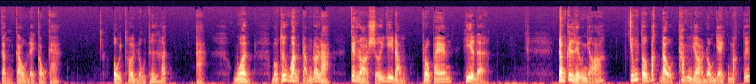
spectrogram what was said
cần câu để câu cá. Ôi thôi đủ thứ hết. À, quên, một thứ quan trọng đó là cái lò sưởi di động propane heater. Trong cái liều nhỏ, chúng tôi bắt đầu thăm dò độ dày của mặt tuyết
